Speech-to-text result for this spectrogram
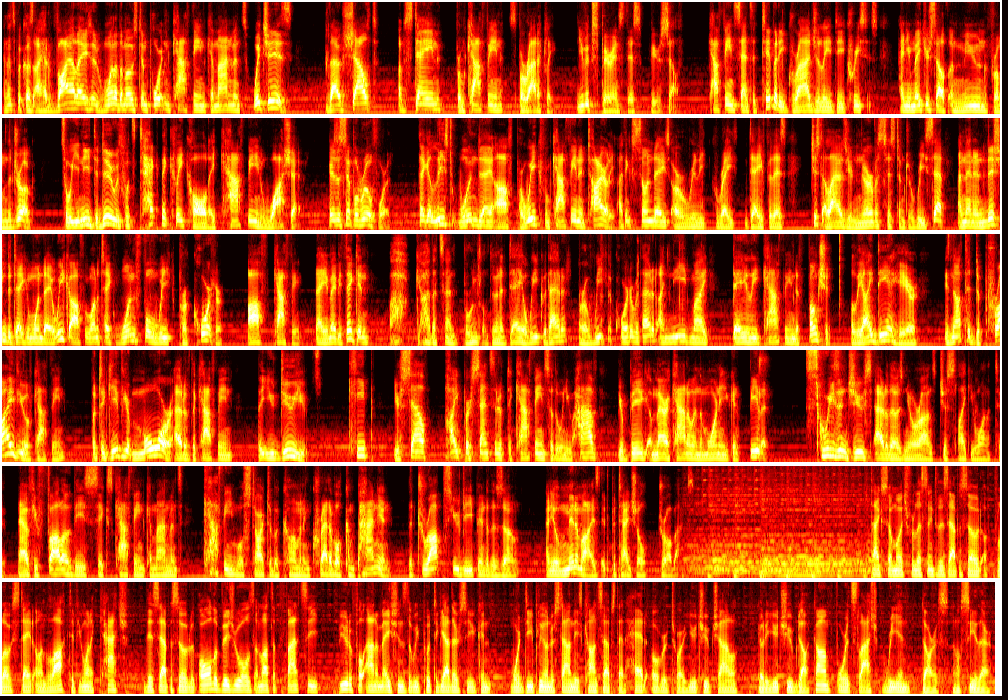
And that's because I had violated one of the most important caffeine commandments, which is, Thou shalt abstain from caffeine sporadically. You've experienced this for yourself. Caffeine sensitivity gradually decreases, and you make yourself immune from the drug. So, what you need to do is what's technically called a caffeine washout. Here's a simple rule for it take at least one day off per week from caffeine entirely. I think Sundays are a really great day for this It just allows your nervous system to reset. And then, in addition to taking one day a week off, we want to take one full week per quarter off caffeine. Now, you may be thinking, oh, God, that sounds brutal, doing a day a week without it, or a week a quarter without it. I need my daily caffeine to function. Well, the idea here is not to deprive you of caffeine, but to give you more out of the caffeine that you do use. Keep yourself hypersensitive to caffeine so that when you have your big Americano in the morning, you can feel it squeezing juice out of those neurons just like you want it to. Now, if you follow these six caffeine commandments, caffeine will start to become an incredible companion that drops you deep into the zone and you'll minimize its potential drawbacks. Thanks so much for listening to this episode of Flow State Unlocked. If you want to catch this episode with all the visuals and lots of fancy, beautiful animations that we put together so you can more deeply understand these concepts, then head over to our YouTube channel. Go to youtube.com forward slash Rian Doris, and I'll see you there.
